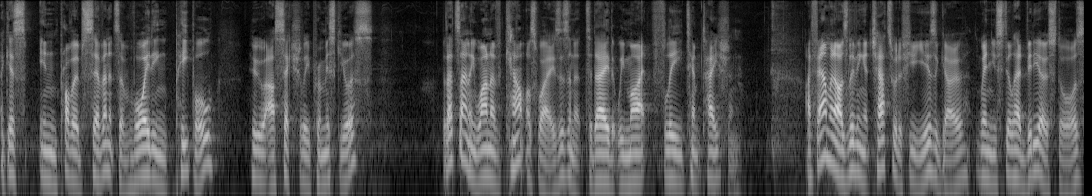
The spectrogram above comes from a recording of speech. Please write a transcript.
I guess in Proverbs 7, it's avoiding people who are sexually promiscuous. But that's only one of countless ways, isn't it, today that we might flee temptation. I found when I was living at Chatswood a few years ago, when you still had video stores,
